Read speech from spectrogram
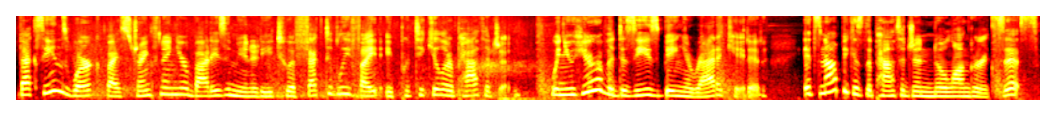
Vaccines work by strengthening your body's immunity to effectively fight a particular pathogen. When you hear of a disease being eradicated, it's not because the pathogen no longer exists.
